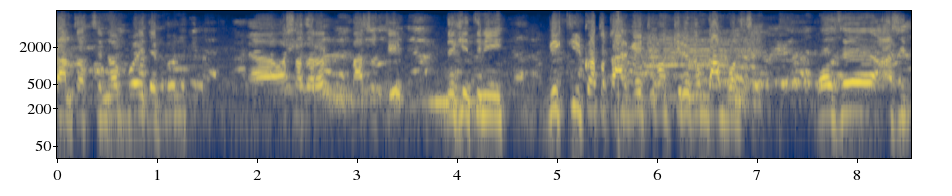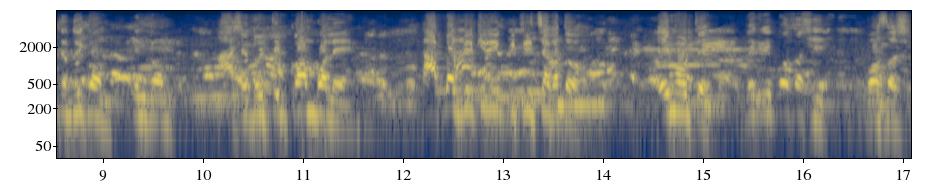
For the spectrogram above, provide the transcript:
দাম চাচ্ছে নব্বই। দেখুন অসাধারণ বাছুরটি। দেখি তিনি বিক্রির কত টার্গেট এবং কীরকম দাম বলছে? বলছে আশিতে দুই কম তিন কম। আসে দুই তিন কম বলে। আপনার বিক্রি বিক্রির ইচ্ছা কত? এই মুহূর্তে? বিক্রি পঁচাশি। পঁচাশি।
